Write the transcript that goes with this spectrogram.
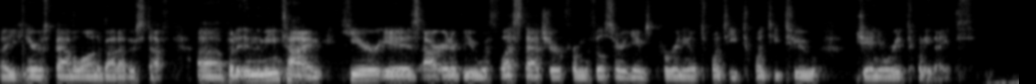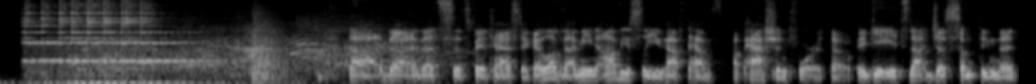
uh, you can hear us babble on about other stuff. Uh, but in the meantime, here is our interview with Les Thatcher from the Filsinger Games Perennial 2022, January 29th. That, that's that's fantastic. I love that. I mean, obviously, you have to have a passion for it, though. It, it's not just something that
